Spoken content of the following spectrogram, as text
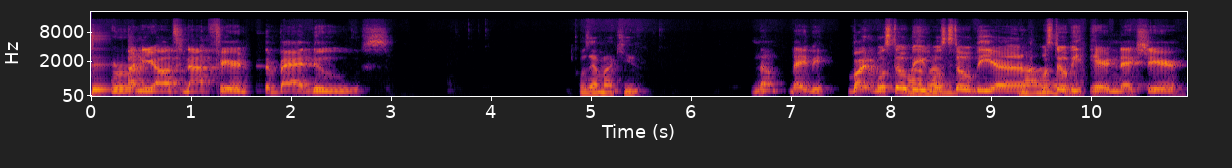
Reminding y'all to not fear the bad news. Was that my cue? No, maybe. But we'll still be we'll still be uh we'll still be here next year.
